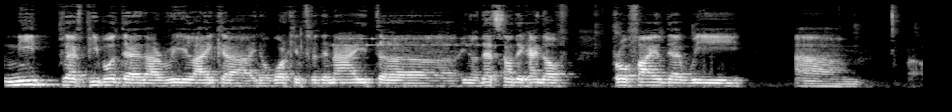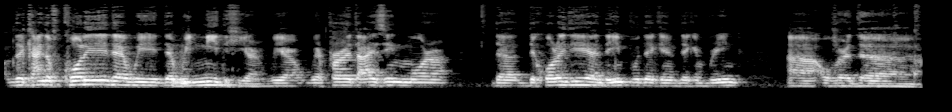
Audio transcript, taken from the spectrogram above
need to have people that are really like uh, you know working through the night. Uh, you know, that's not the kind of profile that we. Um, the kind of quality that we that mm-hmm. we need here. We are we're prioritizing more the the quality and the input they can they can bring uh, over the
